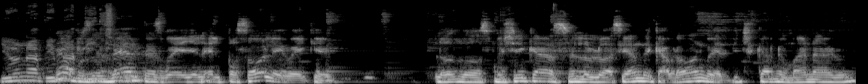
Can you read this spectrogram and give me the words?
Y una, y una No, pues antes, güey. El, el pozole, güey, que los, los mexicas lo, lo hacían de cabrón, güey. De pinche carne humana, güey.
